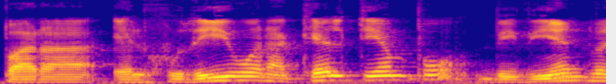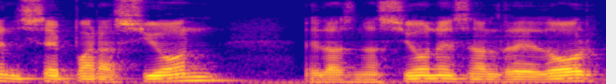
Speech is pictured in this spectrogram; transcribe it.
para el judío en aquel tiempo, viviendo en separación de las naciones alrededor,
